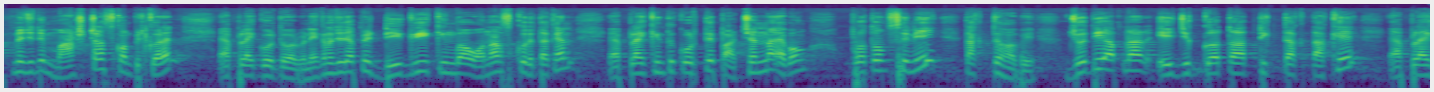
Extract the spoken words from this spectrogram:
আপনি যদি মাস্টার্স কমপ্লিট করেন অ্যাপ্লাই করতে পারবেন। এখানে যদি আপনি ডিগ্রি কিংবা অনার্স করে থাকেন অ্যাপ্লাই কিন্তু করতে পারছেন না এবং প্রথম শ্রেণি থাকতে হবে। যদি আপনার এই যোগ্যতা ঠিকঠাক থাকে অ্যাপ্লাই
